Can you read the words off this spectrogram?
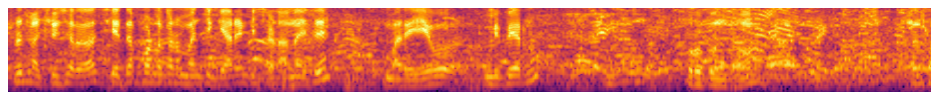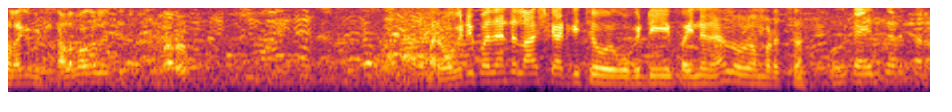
ఫ్రెండ్స్ మరి చూశారు కదా సీతంపల్లి కూడా మంచి గ్యారెంటీ ఇచ్చాడు అన్న అయితే. మరి ఏ మీ పేరును? ఉరుకుందాం ఫ్రెండ్స్ అలాగే వీటి కలబాగలు అయితే చూస్తున్నారు. మరి ఒకటి పది అంటే లాస్ట్ కాటికి ఇచ్చే ఒకటి పైన పడచ్చా? ఒకటి ఐదు కడతారు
